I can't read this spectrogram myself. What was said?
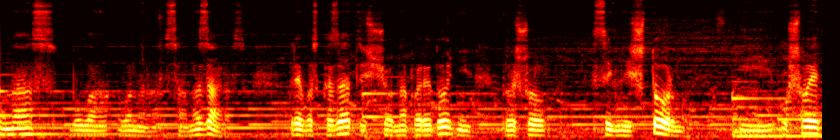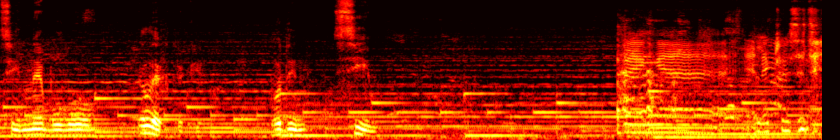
у нас була вона саме зараз. Треба сказати, що напередодні пройшов сильний шторм, і у Швеції не було електрики годин сім. Electricity.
